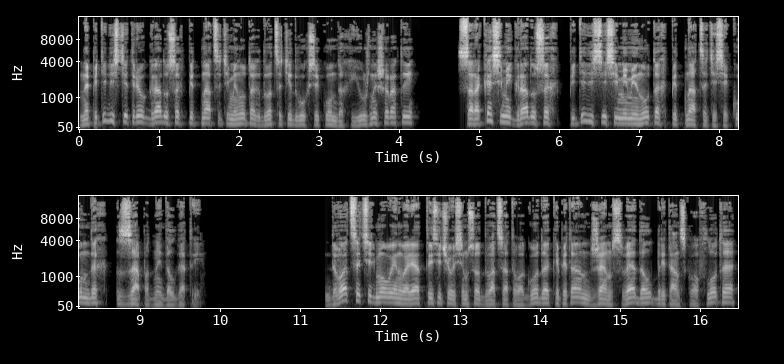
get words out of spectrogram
на 53 градусах 15 минутах 22 секундах южной широты 47 градусах 57 минутах 15 секундах западной долготы. 27 января 1820 года капитан Джеймс Веддл британского флота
